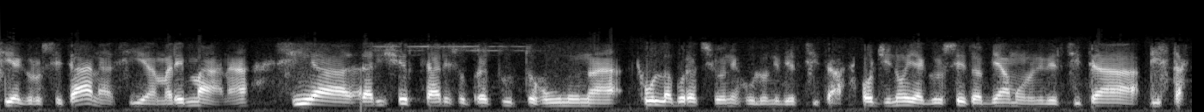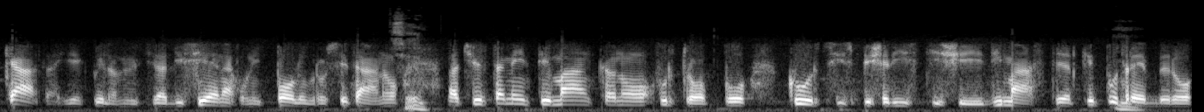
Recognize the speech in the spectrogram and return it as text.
sia grossetana sia maremmana, sia da ricercare soprattutto con una collaborazione con l'università. Oggi noi a Grosseto abbiamo un'università distaccata, che è quella Università di Siena con il polo grossetano, Sì. ma certamente mancano purtroppo corsi specialistici master che potrebbero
